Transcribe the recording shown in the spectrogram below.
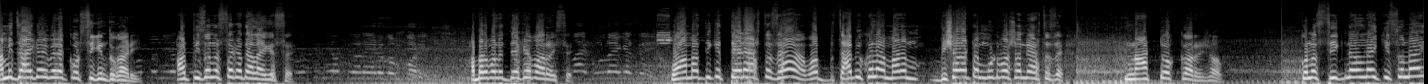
আমি জায়গায় ব্রেক করছি কিন্তু গাড়ি। আর পিছনের থেকে তেলাই গেছে। আবার বলে, দেখে বার হয়েছে ও আমার দিকে তেড়ে আসতেছে হ্যাঁ? ও চাবি খোলা মানে বিশাল একটা মুড বসা নিয়ে আসতেছে। নাটক করে সব। কোনো সিগন্যাল নাই, কিছু নাই।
